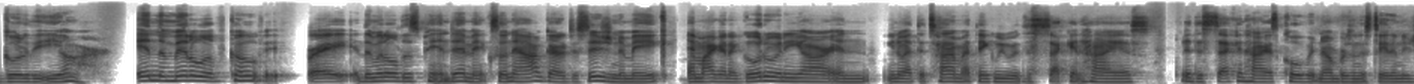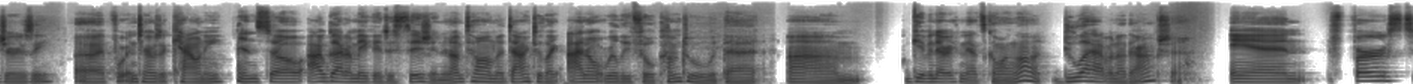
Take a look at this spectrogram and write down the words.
go to the ER in the middle of COVID, right? In the middle of this pandemic. So now I've got a decision to make. Am I going to go to an ER? And, you know, at the time, I think we were the second highest, the second highest COVID numbers in the state of New Jersey uh, for in terms of county. And so I've got to make a decision. And I'm telling the doctor, like, I don't really feel comfortable with that, um, given everything that's going on. Do I have another option? And first,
